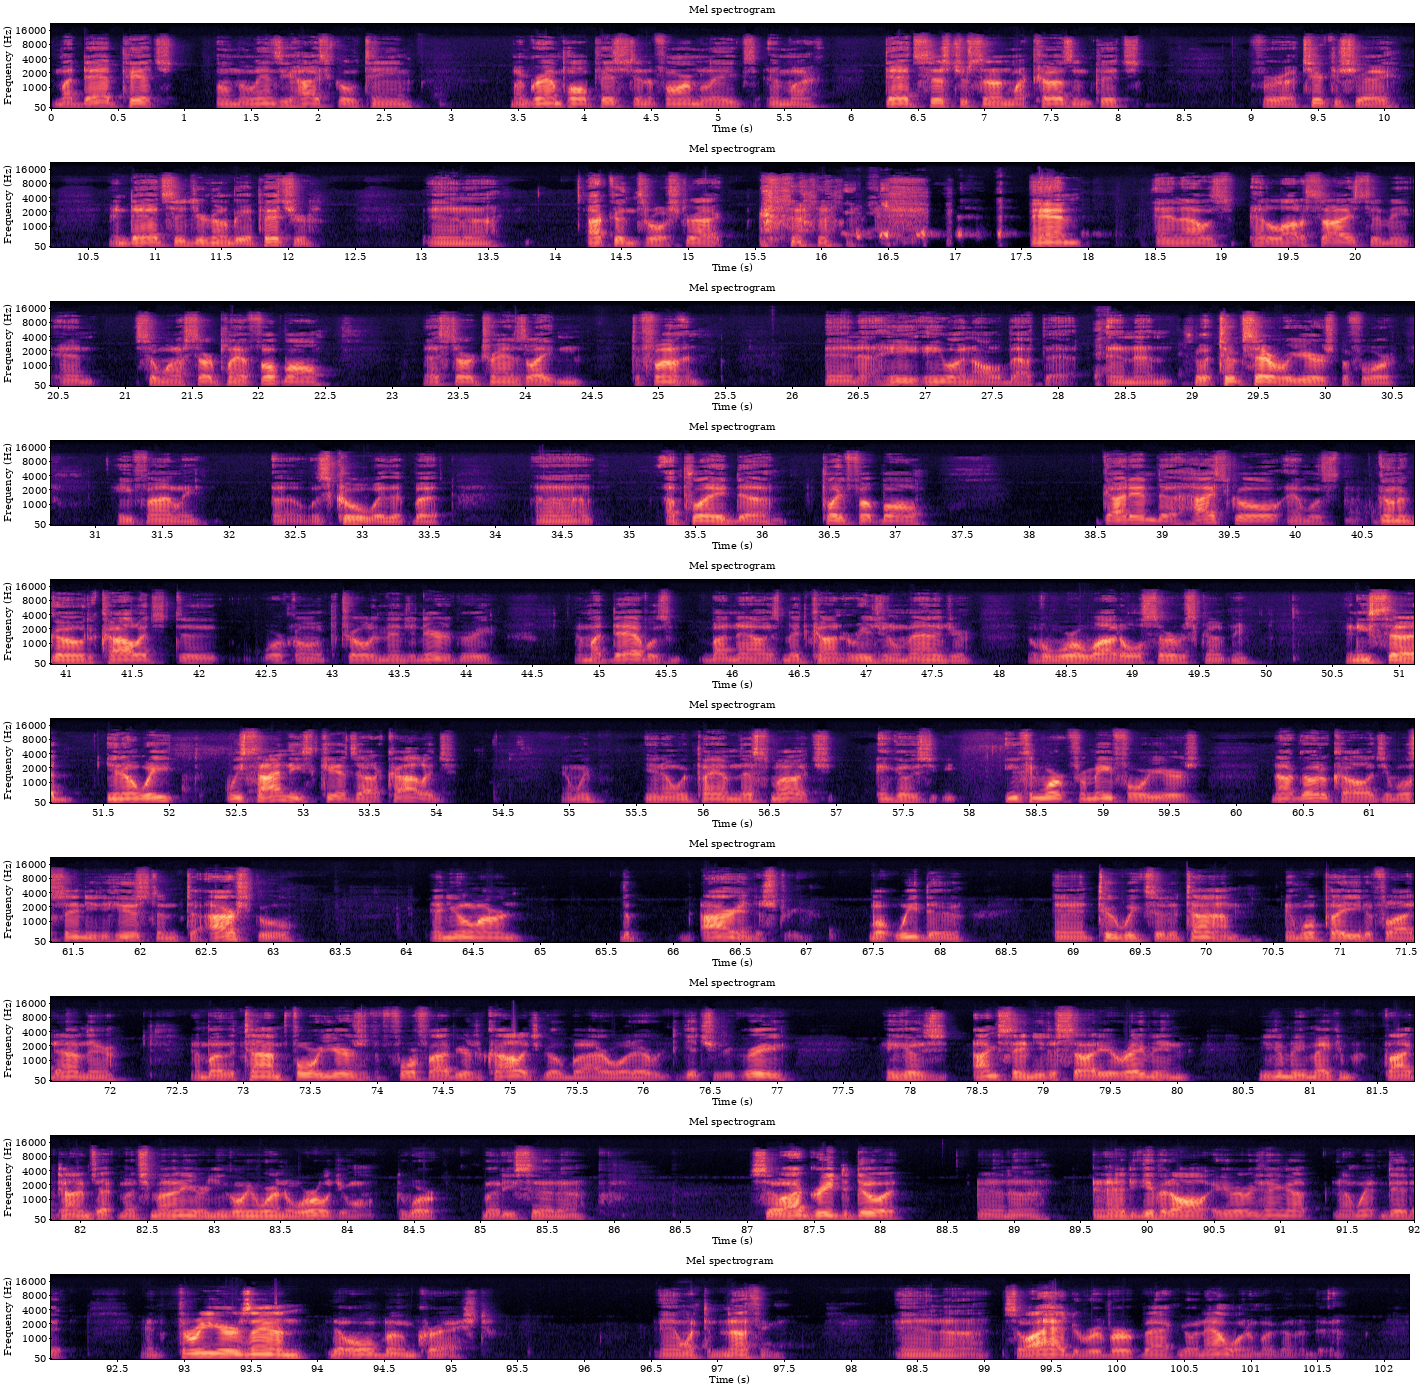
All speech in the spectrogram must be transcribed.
My dad pitched on the Lindsay High School team. My grandpa pitched in the farm leagues, and my dad's sister son, my cousin, pitched for a uh, Chickasha. And dad said, You're going to be a pitcher. And uh, I couldn't throw a strike. and and I was had a lot of size to me. And so when I started playing football, that started translating to fun and uh, he he wasn't all about that. And then so it took several years before he finally uh, was cool with it. But uh, I played uh, played football, got into high school, and was going to go to college to work on a petroleum engineer degree. And my dad was by now as mid-continent regional manager of a worldwide oil service company, and he said, "You know, we we signed these kids out of college." and we you know, we pay them this much. He goes, you can work for me four years, not go to college, and we'll send you to Houston to our school, and you'll learn the our industry, what we do, and two weeks at a time, and we'll pay you to fly down there. And by the time four years, four or five years of college go by or whatever to get your degree, he goes, I can send you to Saudi Arabia and you can be making five times that much money or you can go anywhere in the world you want to work. But he said, uh, so I agreed to do it and, uh, and had to give it all, give everything up. And I went and did it. And three years in, the oil boom crashed and went to nothing. And uh, so I had to revert back and go, now what am I going to do?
